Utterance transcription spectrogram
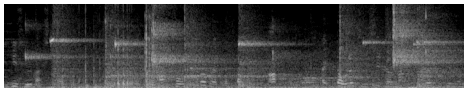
이게 제일 맛있더라고. 아, 더 뜯어줘야겠다. 아, 아, 이따 원래 주시려나? 원래 주시면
